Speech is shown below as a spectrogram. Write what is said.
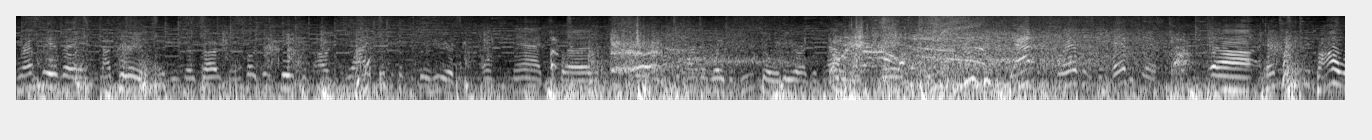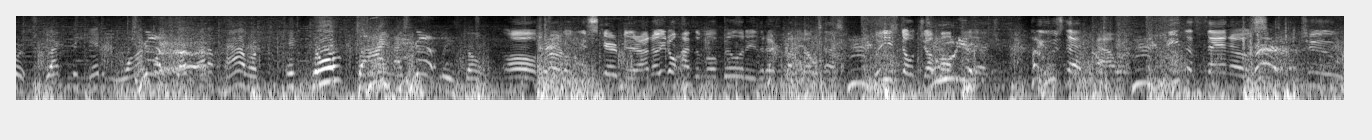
Aggressive and calculated. Those are the social stations are quite difficult to do here on Smash, but there's find a way to do so here at the. And using that presence heaviness, uh, power to actually get one more out of Havoc and don't die like this, please don't. Oh, Turtle, you scared me there. I know you don't have the mobility that everybody else has. Please don't jump off the edge. Use that power. Be the Thanos to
